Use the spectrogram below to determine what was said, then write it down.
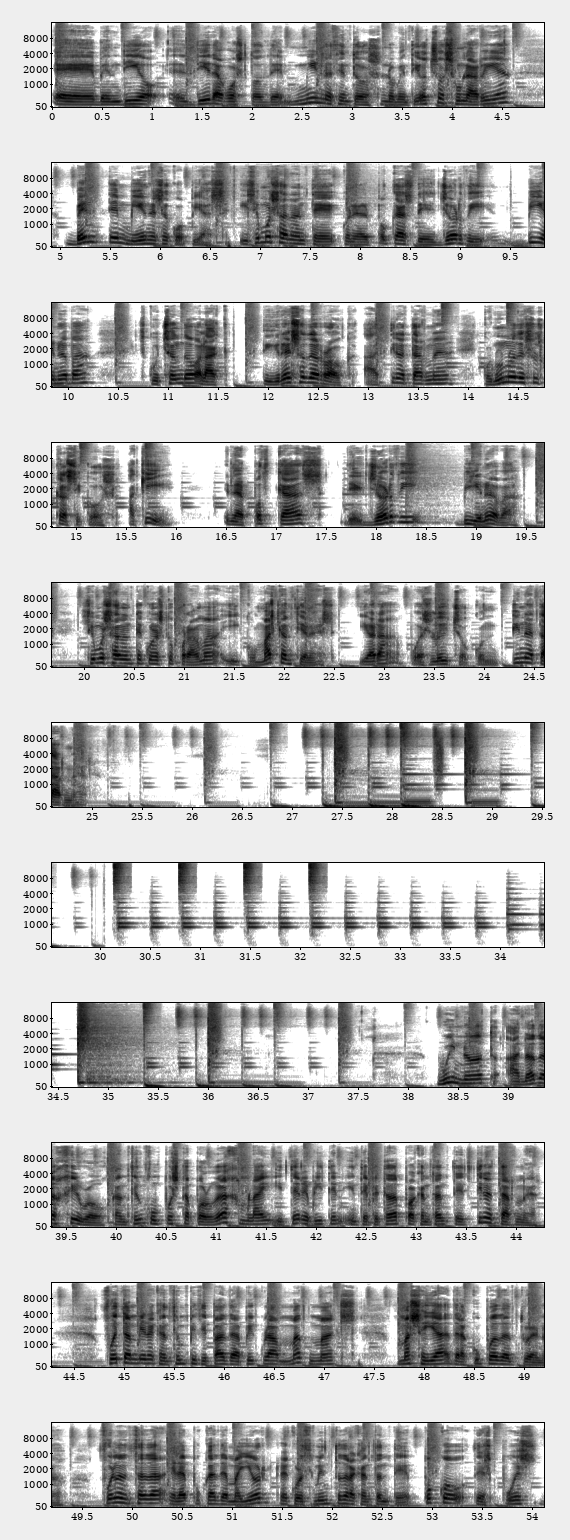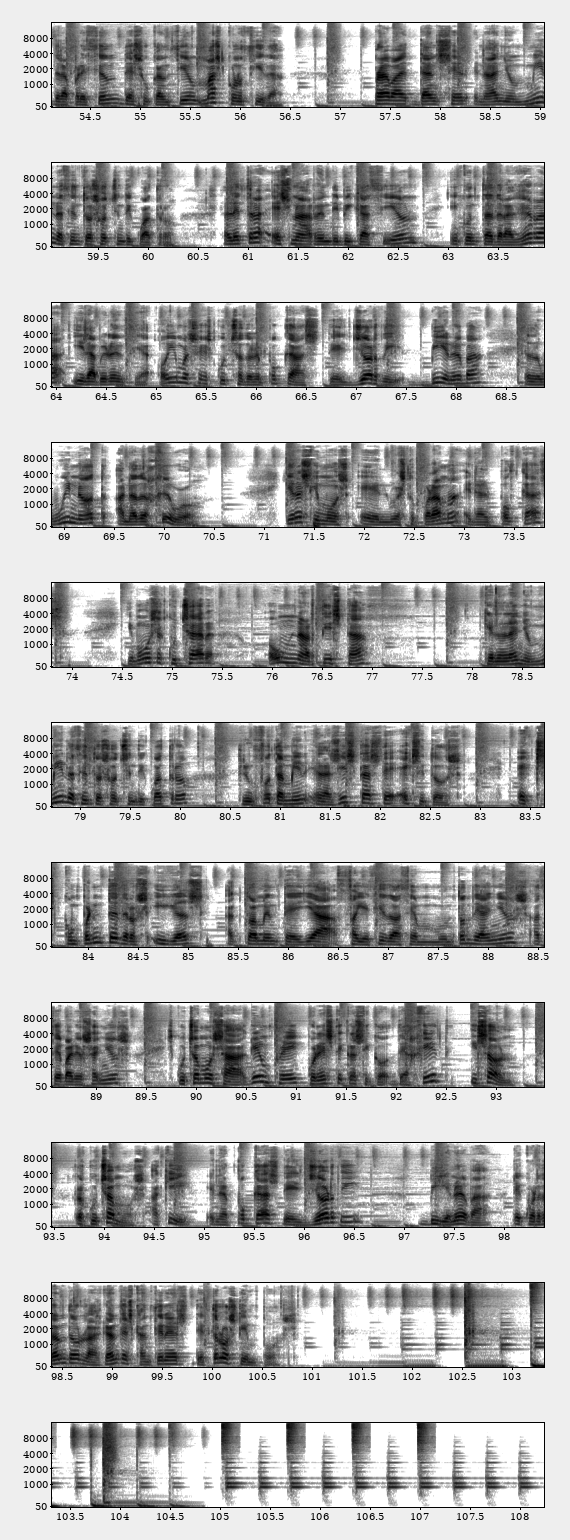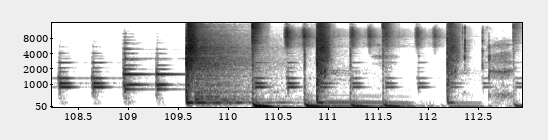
eh, vendió el 10 de agosto de 1998, es una ría, 20 millones de copias. Y seguimos adelante con el podcast de Jordi Villanueva, escuchando a la tigresa de rock, a Tina Turner, con uno de sus clásicos, aquí, en el podcast de Jordi Villanueva. Seguimos adelante con este programa y con más canciones. Y ahora, pues lo dicho, con Tina Turner. We Not Another Hero, canción compuesta por Graham Light y Terry Britten, interpretada por la cantante Tina Turner. Fue también la canción principal de la película Mad Max, Más allá de la cúpula del trueno. Fue lanzada en la época de mayor reconocimiento de la cantante, poco después de la aparición de su canción más conocida, Private Dancer, en el año 1984. La letra es una reivindicación en contra de la guerra y la violencia. Hoy hemos escuchado en el podcast de Jordi Villanueva el We Not Another Hero. Y ahora seguimos en nuestro programa, en el podcast, y vamos a escuchar a un artista que en el año 1984 triunfó también en las listas de éxitos. Ex componente de los Eagles, actualmente ya fallecido hace un montón de años, hace varios años, escuchamos a Game Free con este clásico de Hit y Son. Lo escuchamos aquí en el podcast de Jordi Villanueva, recordando las grandes canciones de todos los tiempos.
